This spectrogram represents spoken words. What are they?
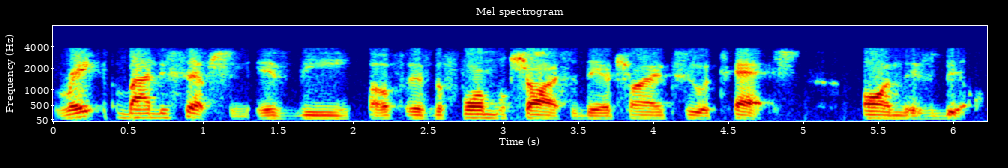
Rape by deception is the of is the formal charge that they are trying to attach on this bill.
